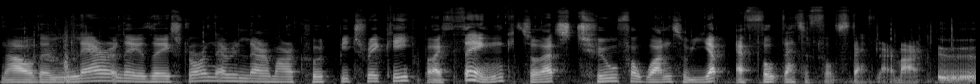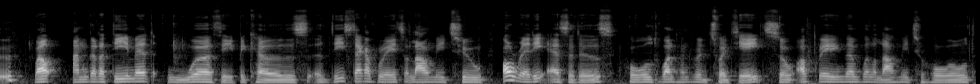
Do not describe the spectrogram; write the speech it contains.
Now, the, Lar the, the extraordinary Larimar could be tricky, but I think, so that's two for one, so yep, a full, that's a full stack Larimar. Uh, well, I'm gonna deem it worthy, because these stack upgrades allow me to, already as it is, hold 128, so upgrading them will allow me to hold,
